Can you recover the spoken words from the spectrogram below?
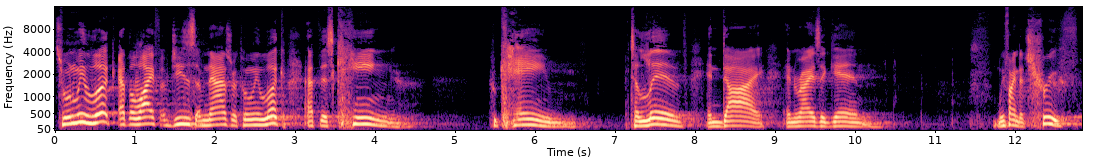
So when we look at the life of Jesus of Nazareth, when we look at this king who came to live and die and rise again, we find a truth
